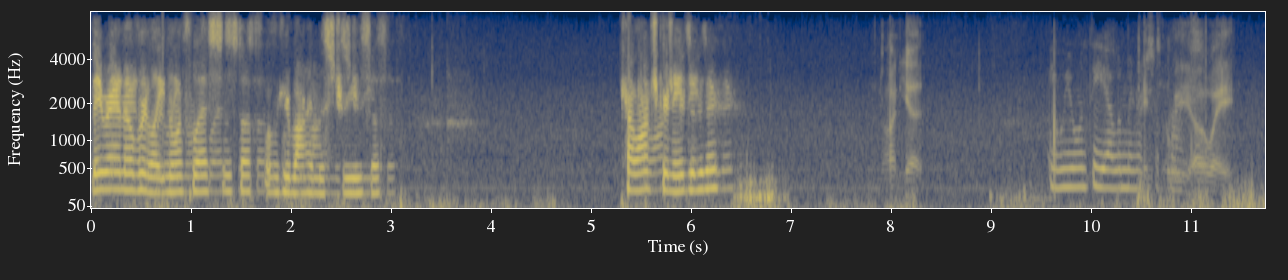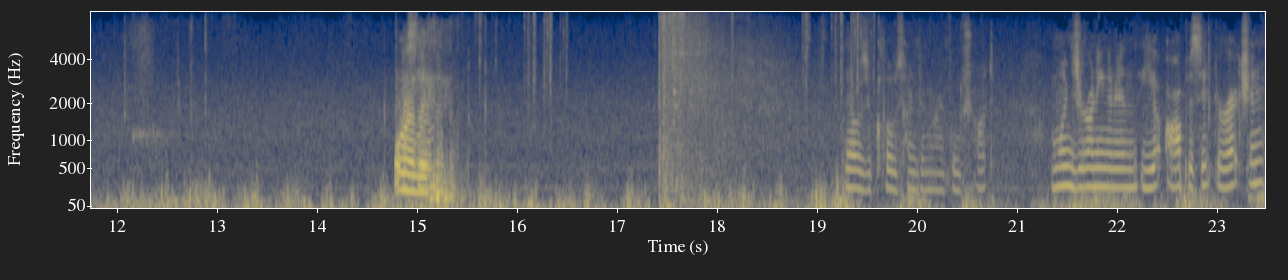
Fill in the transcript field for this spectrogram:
They ran over like northwest and stuff, over here behind this tree and stuff. Can I launch grenades over there? Not yet. Yeah, we want the element of surprise. we. Oh wait. Where are I see they? That was a close hunting rifle shot. One's running in the opposite direction.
